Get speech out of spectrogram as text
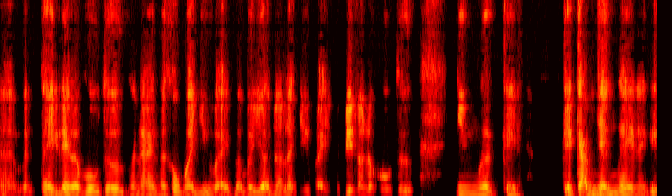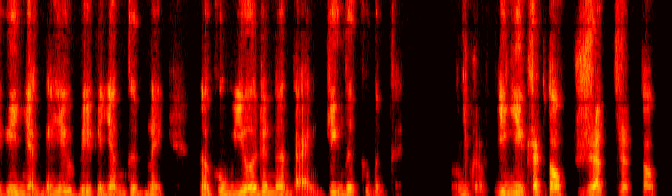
à, mình thấy đây là vô thường hồi nãy nó không phải như vậy mà bây giờ nó là như vậy mình biết nó là vô thường. Nhưng mà cái cái cảm nhận này là cái ghi nhận cái hiểu biết cái nhận thức này nó cũng dựa trên nền tảng kiến thức của mình. Dĩ nhiên rất tốt rất rất tốt.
